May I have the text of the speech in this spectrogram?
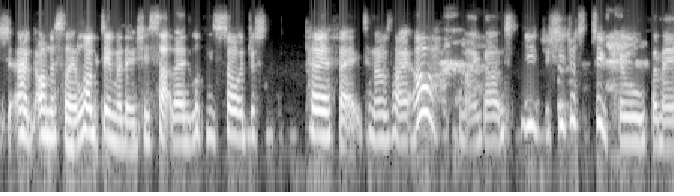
she? She- and honestly, I logged in with her and she sat there looking so just perfect, and I was like, oh my god, you, she's just too cool for me.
